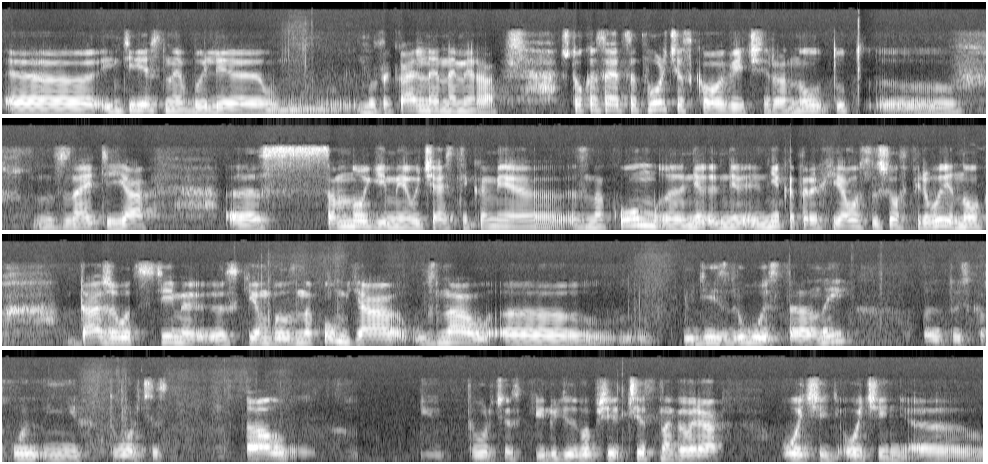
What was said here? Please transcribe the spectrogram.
э, интересные были музыкальные номера. Что касается творческого вечера, ну тут, э, знаете, я э, со многими участниками знаком, э, некоторых я услышал впервые, но даже вот с теми, э, с кем был знаком, я узнал э, людей с другой стороны, э, то есть какой у них творческий стал, творческие люди. Вообще, честно говоря, очень-очень э,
